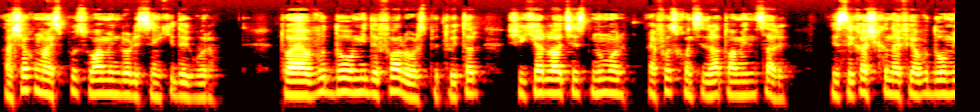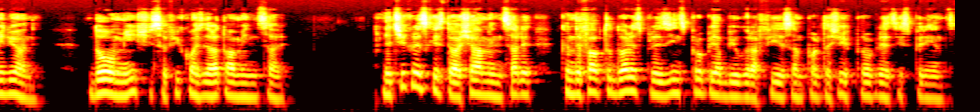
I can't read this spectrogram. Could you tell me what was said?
așa cum ai spus, oamenilor li se închide gura. Tu ai avut 2000 de followers pe Twitter și chiar la acest număr ai fost considerat o amenințare. Este ca și când ai fi avut 2 milioane. 2000 și să fii considerat o amenințare. De ce crezi că este o așa amenințare când de fapt tu doar îți prezinți propria biografie să împărtășești propria experiență?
